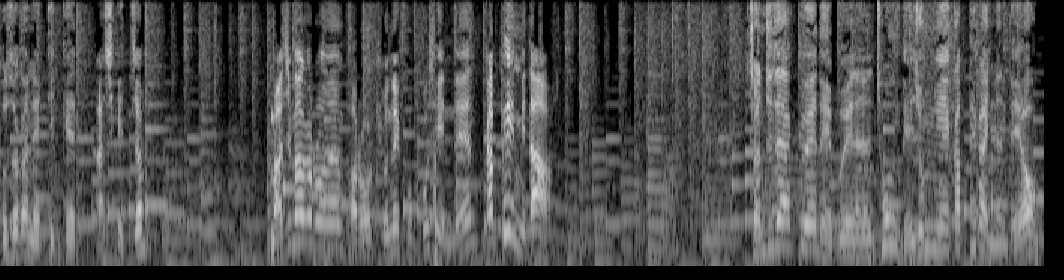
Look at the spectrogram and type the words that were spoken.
도서관 에티켓 아시겠죠? 마지막으로는 바로 교내 곳곳에 있는 카페입니다. 전주대학교의 내부에는 총 4종류의 카페가 있는데요.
